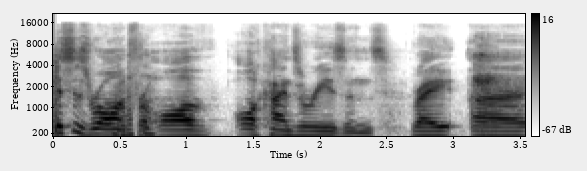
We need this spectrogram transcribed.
This is wrong for all all kinds of reasons, right? Uh,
